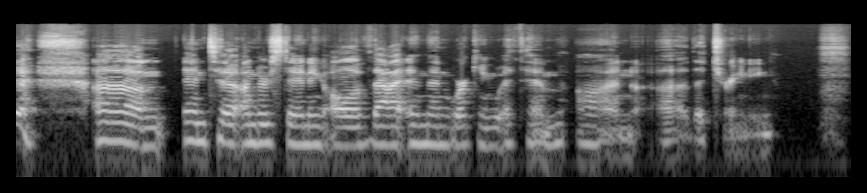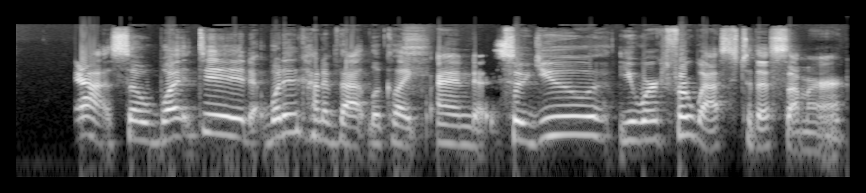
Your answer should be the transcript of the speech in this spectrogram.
um, into understanding all of that and then working with him on uh, the training. Yeah. So what did what did kind of that look like? And so you you worked for West this summer.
